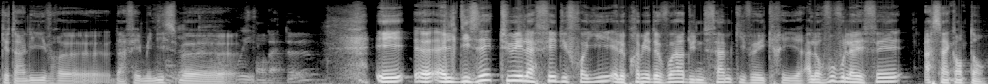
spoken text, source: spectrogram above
qui est un livre euh, d'un féminisme fondateur. Euh, et euh, elle disait Tuer la fée du foyer est le premier devoir d'une femme qui veut écrire. Alors vous, vous l'avez fait à 50 ans.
